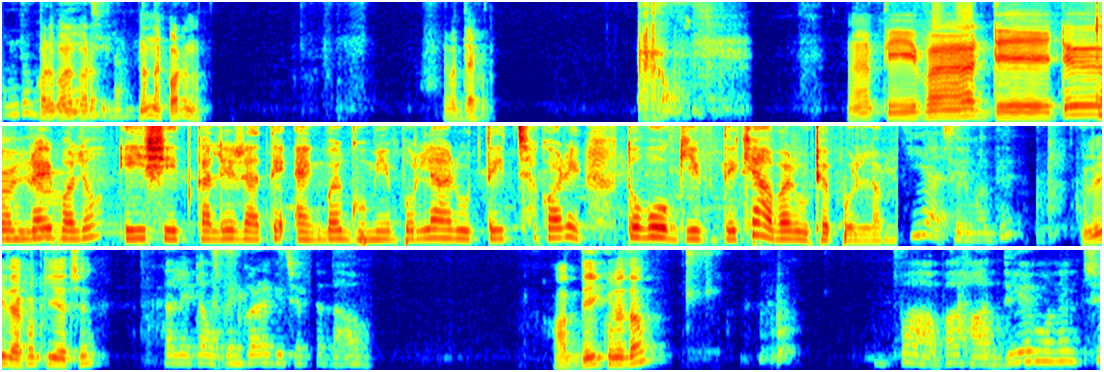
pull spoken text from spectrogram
আমি তো করো করো করো। না না করো না। এবার দেখো। তোমরাই বলো এই শীতকালের রাতে একবার ঘুমিয়ে পড়লে আর উঠতে ইচ্ছা করে? তবুও গিফট দেখে আবার উঠে পড়লাম। কি আছে এর মধ্যে? খুলেই দেখো কি আছে। তাহলে এটা ওপেন করার কিছু একটা দাও। হাত দিয়েই খুলে দাও। বাবা হাত দিয়ে মনে হচ্ছে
